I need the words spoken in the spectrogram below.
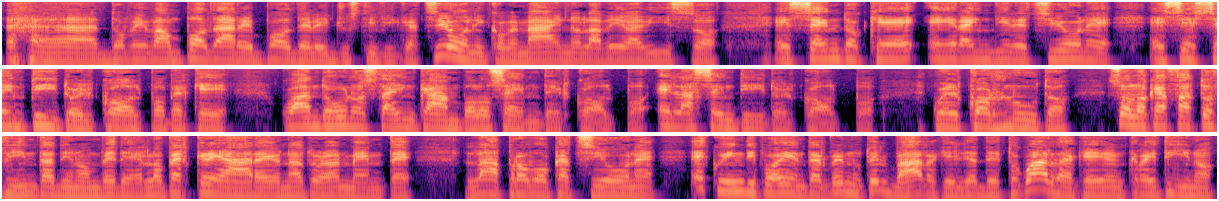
eh, doveva un po' dare un po' delle giustificazioni come mai non l'aveva visto, essendo che era in direzione e si è sentito il colpo, perché quando uno sta in campo lo sente il colpo e l'ha sentito il colpo quel cornuto, solo che ha fatto finta di non vederlo per creare naturalmente la provocazione e quindi poi è intervenuto il bar che gli ha detto guarda che è un cretino,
